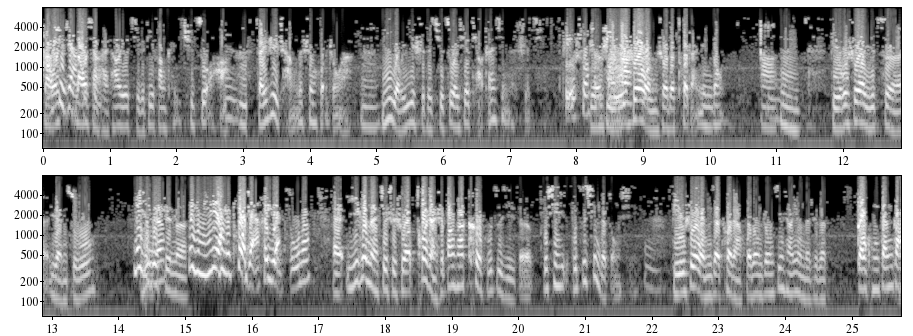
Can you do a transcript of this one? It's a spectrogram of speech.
尝试这样。那我想海涛有几个地方可以去做哈。嗯嗯，在日常的生活中啊，嗯，你有意识的去做一些挑战性的事情，比如说，比如比如说我们说的拓展运动啊，嗯。比如说一次远足，为什么是呢？为什么一定要是拓展和远足呢？呃，一个呢就是说拓展是帮他克服自己的不信不自信的东西。嗯。比如说我们在拓展活动中经常用的这个高空单杠，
